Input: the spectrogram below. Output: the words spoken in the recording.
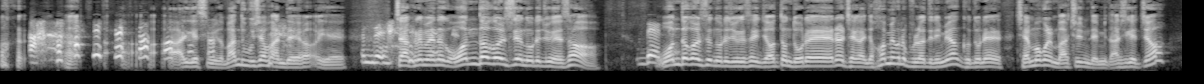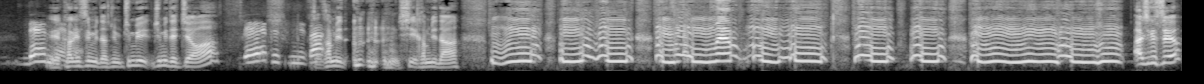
아, 아, 알겠습니다. 만두 무시하면 안 돼요. 예. 네. 자, 그러면은 원더걸스의 노래 중에서 네. 네. 원더걸스 노래 중에서 이제 어떤 노래를 제가 이제 허밍으로 불러드리면 그 노래 제목을 맞추시면 됩니다. 아시겠죠? 네, 네. 예, 가겠습니다. 지금 준비 준비됐죠? 네, 됐습니다. 자, 갑니다. 시 갑니다. 아시겠어요?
